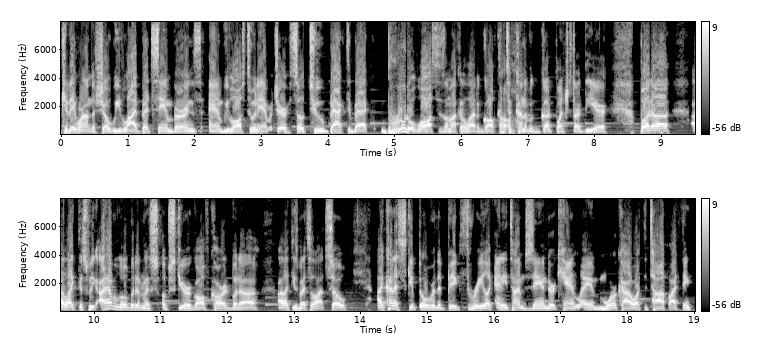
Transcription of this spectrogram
Ken, they were on the show. We live bet Sam Burns and we lost to an amateur. So two back-to-back brutal losses. I'm not gonna lie to golf. It's Oh. kind of a gut punch to start the year. But uh, I like this week. I have a little bit of an obscure golf card, but uh, I like these bets a lot. So I kind of skipped over the big three. Like anytime Xander, Cantlay, and Morikawa are at the top, I think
